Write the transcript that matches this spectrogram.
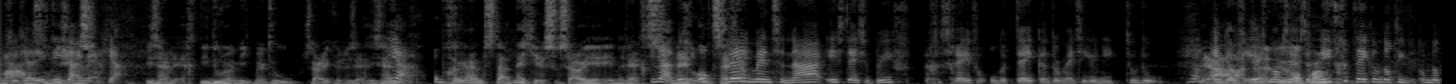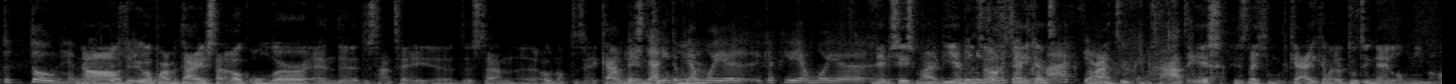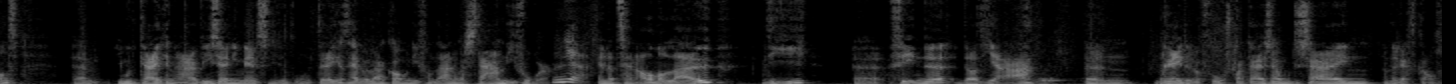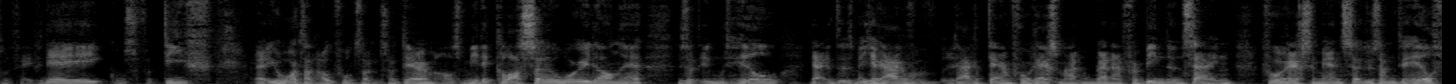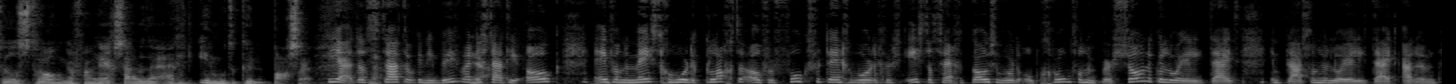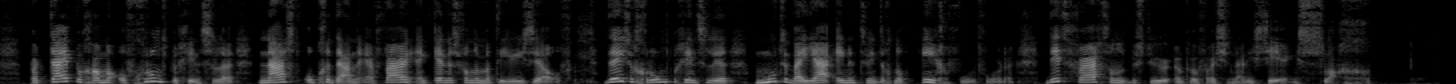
die, zijn weg, ja. Die zijn weg. Die doen er niet meer toe, zou je kunnen zeggen. Die zijn Ja. opgeruimd, staat netjes, zou je in rechts Ja, dus Nederland op zeggen. twee mensen na is deze brief geschreven, ondertekend door mensen die er niet toe doen. Nou en Joost Eerstmans heeft hem niet getekend omdat, hij, omdat de toon hem Nou, niet de. Europarlementariërs staan er ook onder. En de, er staan, twee, eh, er staan eh, ook nog de twee Nou, Kamerleden die staan niet op jouw mooie... Ik heb hier jouw mooie Nee, precies, maar die hebben het wel getekend. gemaakt. Maar Ja. waar het natuurlijk om gaat is, is dat je moet kijken, maar dat doet in Nederland niemand. ehm, je moet kijken naar wie zijn die mensen die dat ondertekend hebben, waar komen die vandaan en waar staan die voor. Ja. En dat zijn allemaal lui die eh, vinden dat ja, een bredere volkspartij zou moeten zijn. Aan de rechterkant van de VVD, conservatief. Eh, je hoort dan ook bijvoorbeeld zo'n term als middenklasse, hoor je dan. Hè? Dus dat moet heel. Ja, het is een beetje een rare, rare term voor rechts, maar het moet bijna verbindend zijn voor rechtse mensen. Dus daar moeten heel veel stromingen van rechts zouden daar eigenlijk in moeten kunnen passen. Ja, dat Nou. staat ook in die brief. Maar Ja. er staat hier ook: een van de meest gehoorde klachten over volksvertegenwoordigers is dat zij gekozen worden op grond van hun persoonlijke loyaliteit in plaats van hun loyaliteit aan een partijprogramma of grondbeginselen, naast opgedane ervaring en kennis van de materie zelf. Deze grondbeginselen moeten bij jaar 21 nog ingevoerd worden. Dit vraagt van het bestuur een professionaliseringsslag.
